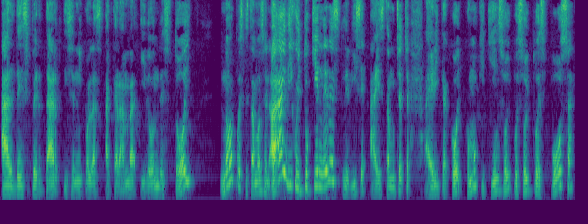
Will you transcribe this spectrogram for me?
Al despertar, dice Nicolás, a ah, caramba, ¿y dónde estoy? No, pues que estamos en. Ay, dijo, ¿y tú quién eres? Le dice a esta muchacha, a Erika Coy. ¿Cómo que quién soy? Pues soy tu esposa.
